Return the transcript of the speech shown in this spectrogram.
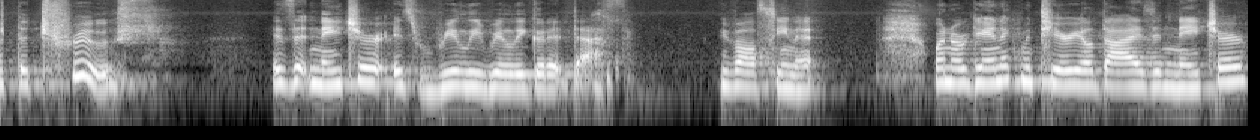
But the truth is that nature is really, really good at death. We've all seen it. When organic material dies in nature,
